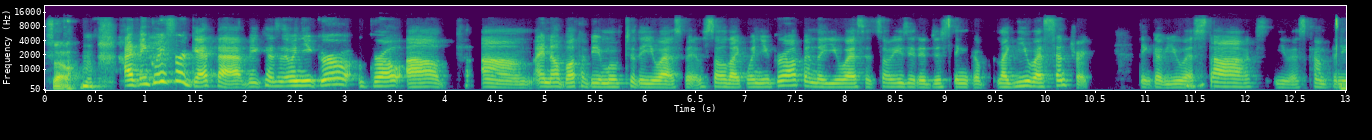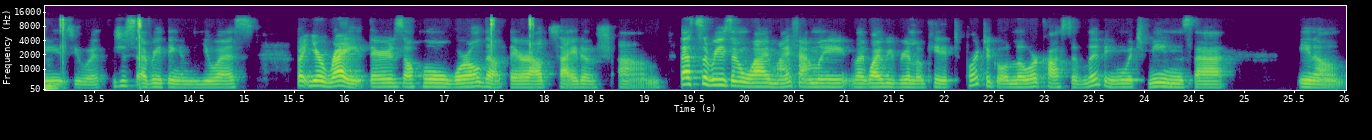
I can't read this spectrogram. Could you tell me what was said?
so i think we forget that because when you grow grow up um i know both of you moved to the us but so like when you grow up in the us it's so easy to just think of like us centric think of us mm-hmm. stocks us companies mm-hmm. us just everything in the us but you're right there's a whole world out there outside of um, that's the reason why my family like why we relocated to portugal lower cost of living which means that you know,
